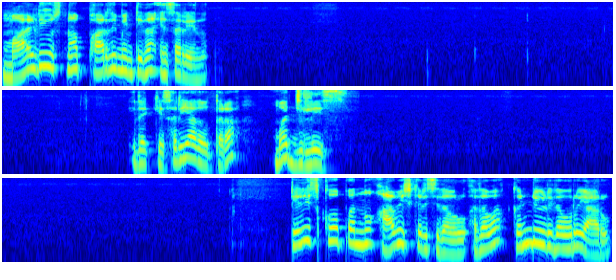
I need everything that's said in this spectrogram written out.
ಮಾಲ್ಡೀವ್ಸ್ನ ಪಾರ್ಲಿಮೆಂಟಿನ ಹೆಸರೇನು? ಇದಕ್ಕೆ ಸರಿಯಾದ ಉತ್ತರ, ಮಜ್ಲಿಸ್. ಟೆಲಿಸ್ಕೋಪ್ ಅನ್ನು ಆವಿಷ್ಕರಿಸಿದವರು ಅಥವಾ ಕಂಡುಹಿಡಿದವರು ಯಾರು?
